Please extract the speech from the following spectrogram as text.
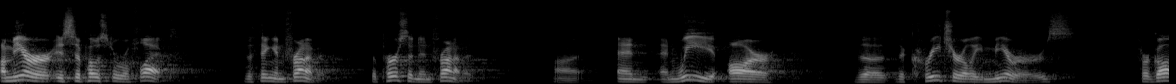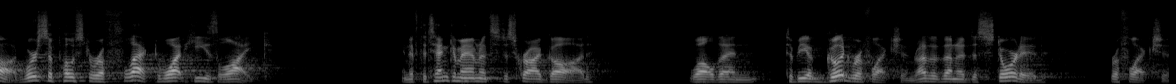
a mirror is supposed to reflect the thing in front of it, the person in front of it. Uh, and, and we are the, the creaturely mirrors for God. We're supposed to reflect what He's like. And if the Ten Commandments describe God, well, then to be a good reflection rather than a distorted reflection,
